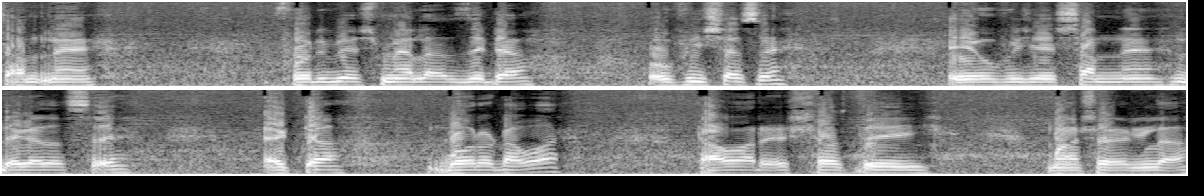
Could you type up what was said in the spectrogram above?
সামনে পরিবেশ মেলার যেটা অফিস আছে, এই অফিসের সামনে দেখা যাচ্ছে একটা বড় টাওয়ার। টাওয়ারের সাথেই মাসাল্লাহ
